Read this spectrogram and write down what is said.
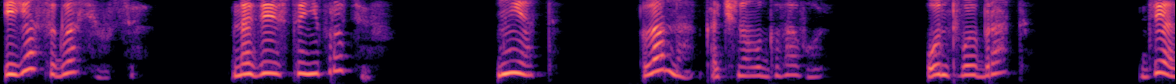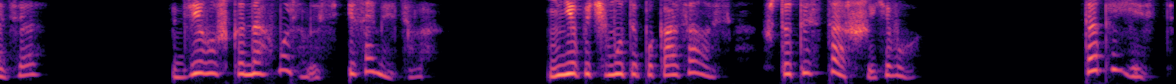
и я согласился. Надеюсь, ты не против?» «Нет». Лана качнула головой. «Он твой брат?» «Дядя». Девушка нахмурилась и заметила. «Мне почему-то показалось, что ты старше его». «Так и есть.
